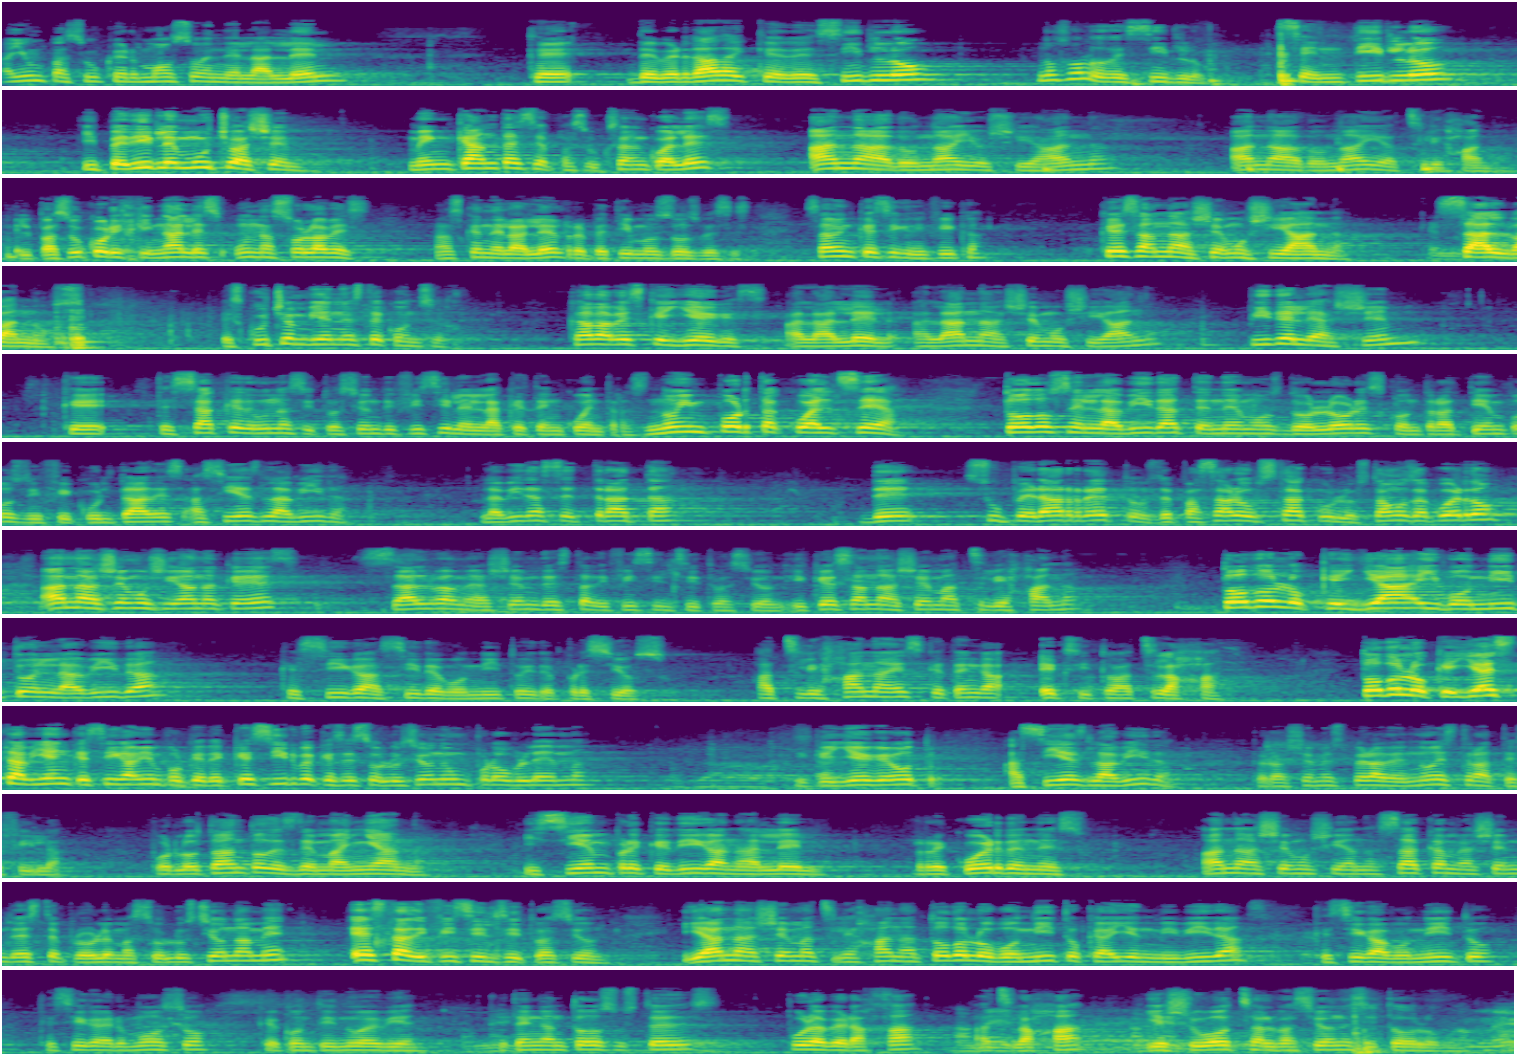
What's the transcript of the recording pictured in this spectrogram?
Hay un pasuk hermoso en el Alel que de verdad hay que decirlo, no solo decirlo, sentirlo y pedirle mucho a Hashem. Me encanta ese pasuk. ¿Saben cuál es? Ana Adonai Oshiana, Ana Adonai Atzlihana. El pasuk original es una sola vez, más que en el Alel repetimos dos veces. ¿Saben qué significa? ¿Qué es Ana Hashem Oshiana? Sálvanos. Escuchen bien este consejo. Cada vez que llegues al Alel, al Ana Hashem Oshiana, pídele a Hashem que te saque de una situación difícil en la que te encuentras. No importa cuál sea. Todos en la vida tenemos dolores, contratiempos, dificultades. Así es la vida. La vida se trata de superar retos, de pasar obstáculos. ¿Estamos de acuerdo? Ana Hashem Oshiana, ¿qué es? Sálvame Hashem de esta difícil situación. ¿Y qué es Ana Hashem Atzlihana? Todo lo que ya hay bonito en la vida, que siga así de bonito y de precioso. Atzlihana es que tenga éxito, Atzlaha. Todo lo que ya está bien, que siga bien, porque ¿de qué sirve que se solucione un problema y que llegue otro? Así es la vida. Pero Hashem espera de nuestra tefila. Por lo tanto, desde mañana y siempre que digan Alel, recuerden eso. Ana Hashem Oshiana, sácame Hashem de este problema, solucioname esta difícil situación. Y Ana Hashem Atzlihana, todo lo bonito que hay en mi vida, que siga bonito, que siga hermoso, que continúe bien. Que tengan todos ustedes pura verajá, atzlajá, yeshuot, salvaciones y todo lo bueno.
